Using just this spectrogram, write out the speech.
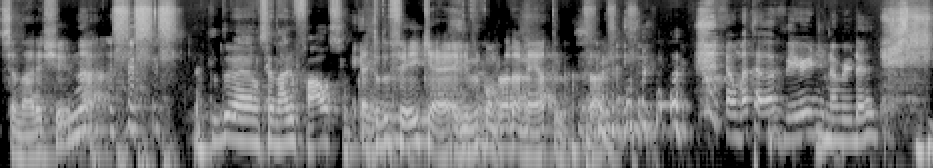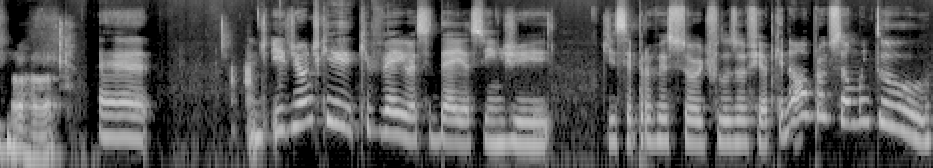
O cenário é cheio. Não. É tudo é um cenário falso. É tudo fake, é, é livro comprado a metro, sabe? É uma tela verde, na verdade. Uhum. É, e de onde que, que veio essa ideia, assim, de de ser professor de filosofia? Porque não é uma profissão muito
